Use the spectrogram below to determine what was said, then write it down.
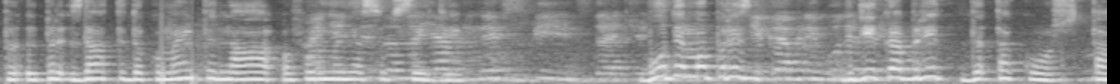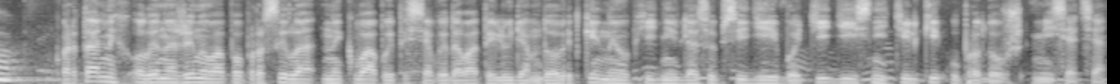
п- здати документи на оформлення здати. Будемо при В декабрі також так. Квартальних Олена Жинова попросила не квапитися видавати людям довідки, необхідні для субсидії, бо ті дійсні тільки упродовж місяця.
